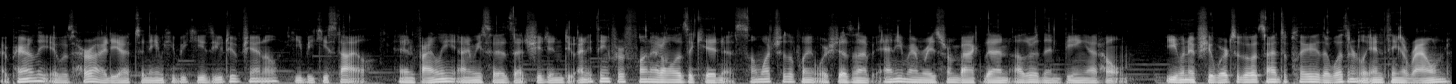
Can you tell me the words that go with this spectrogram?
Apparently, it was her idea to name Hibiki's YouTube channel Hibiki Style. And finally, Aimi says that she didn't do anything for fun at all as a kid, so much to the point where she doesn't have any memories from back then other than being at home. Even if she were to go outside to play, there wasn't really anything around,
